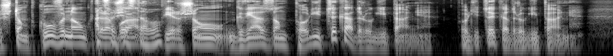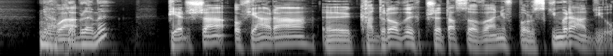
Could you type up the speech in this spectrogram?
Sztąpkówną, która była stało? pierwszą gwiazdą polityka, drogi panie. Polityka, drogi panie. Miała Była problemy? Pierwsza ofiara e, kadrowych przetasowań w polskim radiu,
